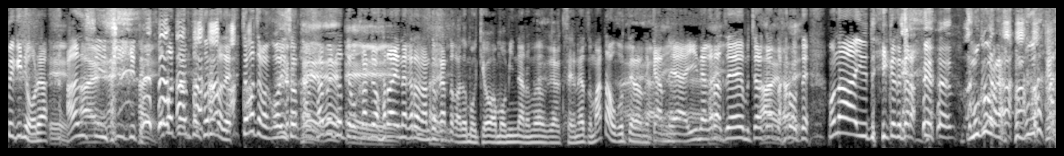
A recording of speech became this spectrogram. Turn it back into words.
璧に俺はええ。安心しきって、おばちゃんとそれまで、ちゃばちゃばこう一緒に喋ってお金を払いながらなんとかとかで、もう今日はもうみんなの無学生のやつまた送ってらんねかんねや、言いながら全部チャラチャラと払うて、ほな、言うて引っ掛けたら、向こうから、向こうから、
